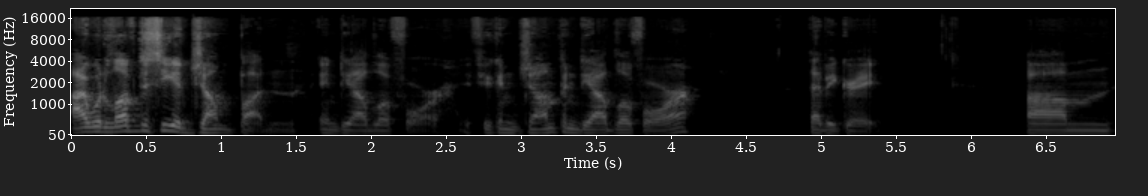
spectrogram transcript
I would love to see a jump button in Diablo 4. If you can jump in Diablo 4, that'd be great. Um,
